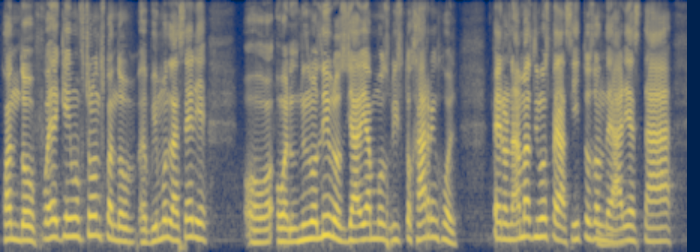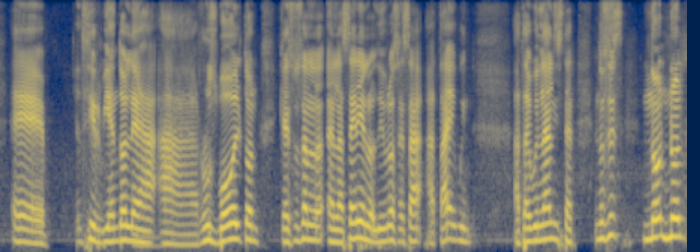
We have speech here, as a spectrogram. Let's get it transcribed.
Cuando fue Game of Thrones, cuando eh, vimos la serie o, o en los mismos libros, ya habíamos visto Harrenhal, pero nada más vimos pedacitos donde Arya está eh, sirviéndole a, a Bolton, que eso es en la, serie, en los libros es a, a Tywin, a Tywin Lannister. Entonces, no, no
